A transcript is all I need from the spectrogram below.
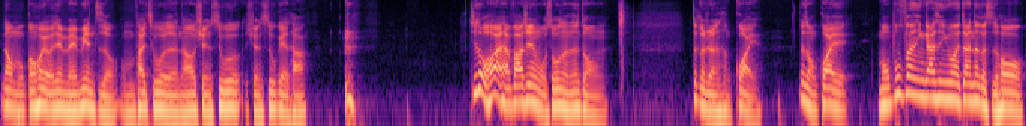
让我们工会有点没面子哦，我们派出了人，然后选输选输给他。其实我后来才发现，我说的那种 这个人很怪，那种怪某部分应该是因为在那个时候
